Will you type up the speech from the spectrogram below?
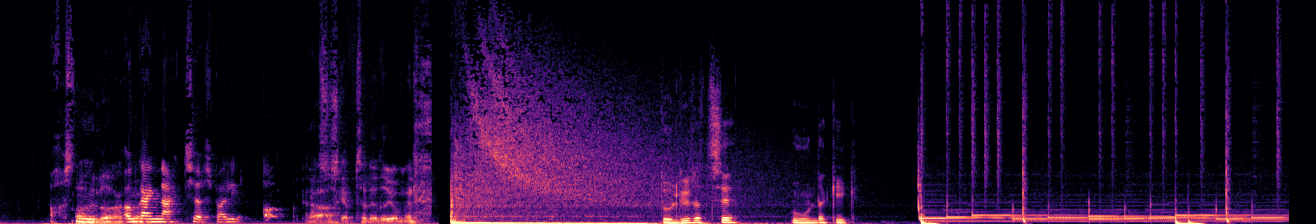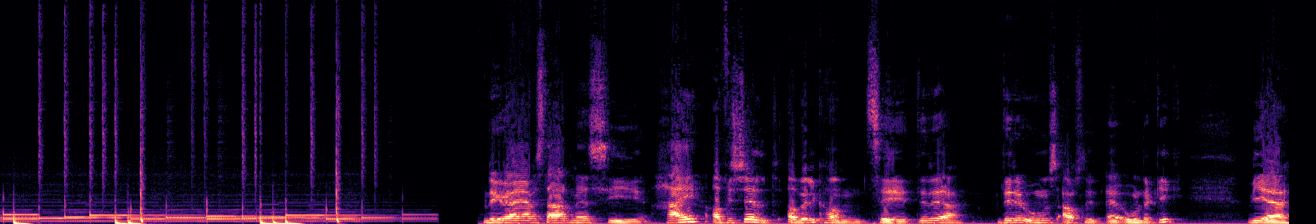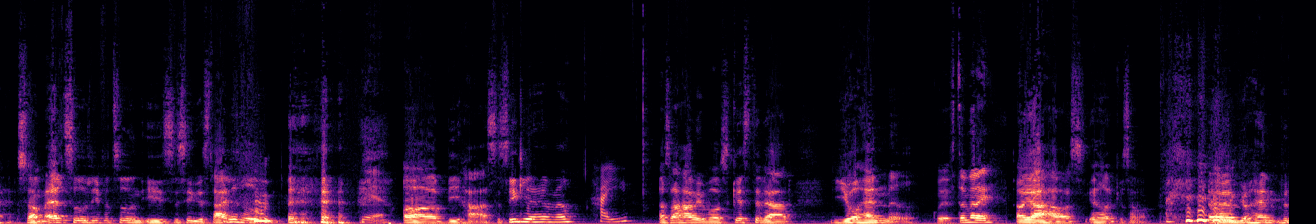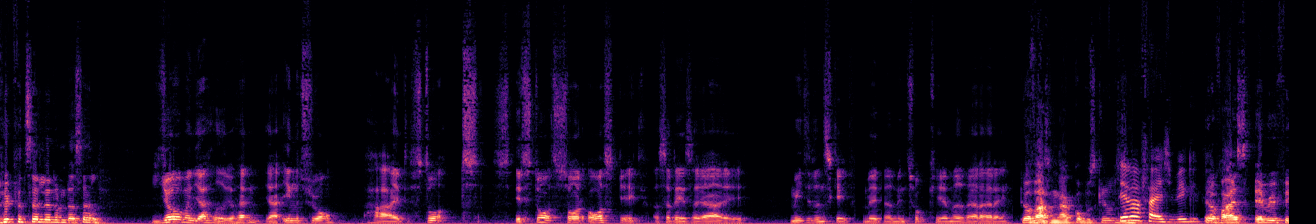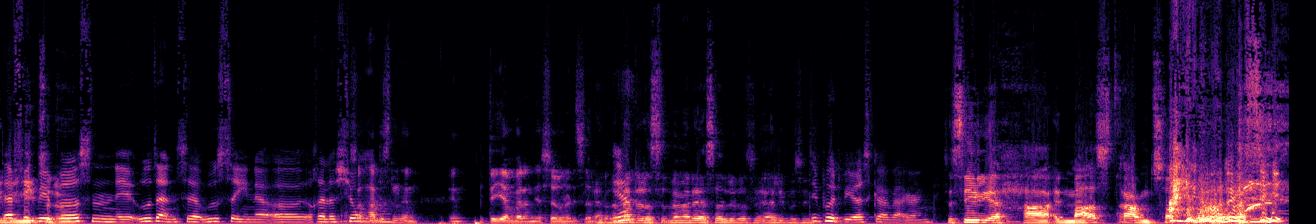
Åh, oh, sådan det oh, ret omgang nachos, bare lige. Oh. Ja. Så skal jeg på toilettet jo, men... Du lytter til ugen, der gik. Men det kan være, at jeg vil starte med at sige hej officielt og velkommen til det der, dette ugens afsnit af ugen, der gik. Vi er som altid lige for tiden i Cecilias lejlighed. Ja. og vi har Cecilia her med. Hej. Og så har vi vores gæstevært Johan med. God eftermiddag. Og jeg har også, jeg hedder Christoffer. øhm, Johan, vil du ikke fortælle lidt om dig selv? Jo, men jeg hedder Johan. Jeg er 21 år. Har et stort, et stort sort overskæg. Og så læser jeg øh, medievidenskab med, med mine to kære medværter i dag. Det var faktisk en ret god beskrivelse. Det var faktisk virkelig det var godt. faktisk everything Der you fik need vi to know. både sådan uh, uddannelse og udseende og Så relationer. har de sådan en, en idé om, hvordan jeg ser ud, når de sidder Ja, ja. hvem, er det, der, sidder- hvem er det, jeg sidder og lytter til? Ja, lige præcis. Det burde vi også gøre hver gang. Cecilia har en meget stram top Ej, det må du ikke sige.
